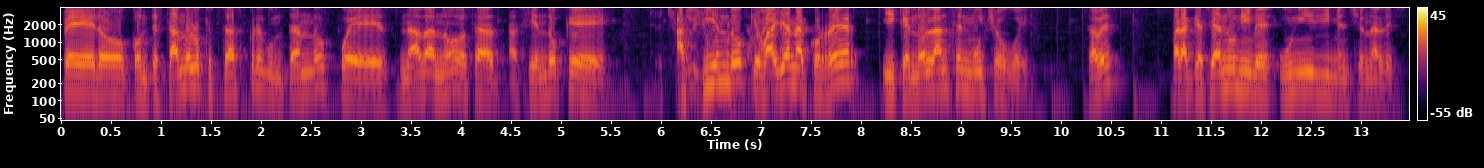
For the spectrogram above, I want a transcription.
pero contestando lo que estás preguntando, pues nada, ¿no? O sea, haciendo que haciendo que vayan a correr y que no lancen mucho, güey. ¿Sabes? Para que sean unidimensionales.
